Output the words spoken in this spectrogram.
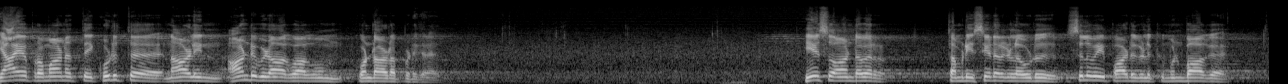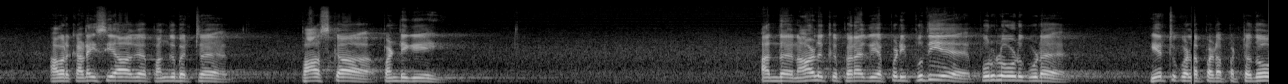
நியாய பிரமாணத்தை கொடுத்த நாளின் ஆண்டு விழாவாகவும் கொண்டாடப்படுகிறது. இயேசு ஆண்டவர் தம்முடைய சீடர்களோடு சிலுவை பாடுகளுக்கு முன்பாக அவர் கடைசியாக பங்கு பெற்ற பாஸ்கா பண்டிகையை அந்த நாளுக்கு பிறகு எப்படி புதிய பொருளோடு கூட ஏற்றுக்கொள்ளப்படப்பட்டதோ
